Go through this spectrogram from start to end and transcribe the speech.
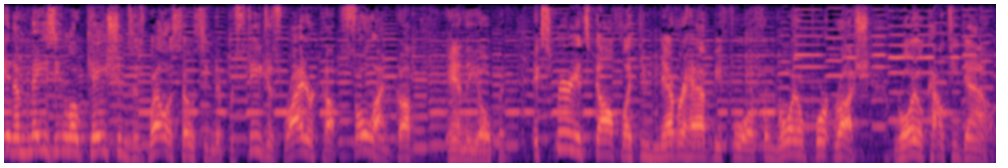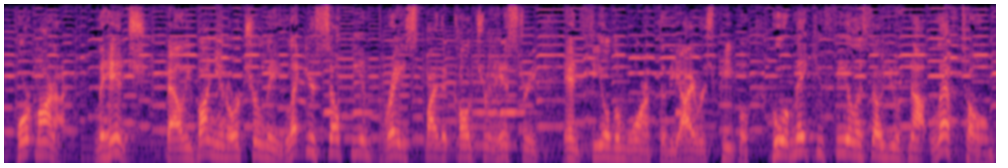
in amazing locations, as well as hosting the prestigious Ryder Cup, Solheim Cup, and the Open. Experience golf like you never have before from Royal Portrush, Royal County Down, Portmarnock, Lahinch, Ballybunion, or Tralee. Let yourself be embraced by the culture and history and feel the warmth of the Irish people who will make you feel as though you have not left home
